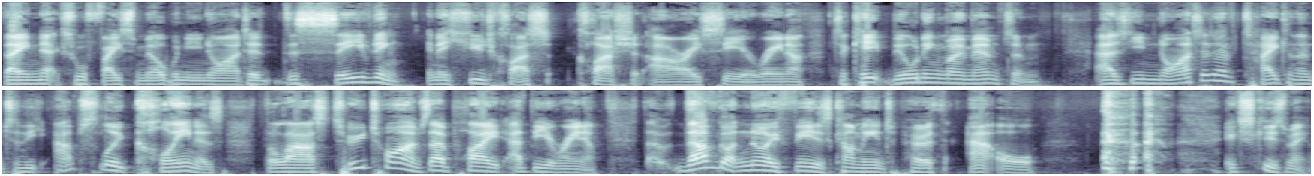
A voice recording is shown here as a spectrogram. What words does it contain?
They next will face Melbourne United this evening in a huge clash, clash at RAC Arena to keep building momentum. As United have taken them to the absolute cleaners the last two times they've played at the arena. They've got no fears coming into Perth at all. Excuse me.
